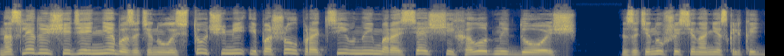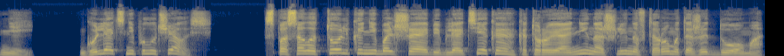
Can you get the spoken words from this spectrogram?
На следующий день небо затянулось тучами, и пошел противный, моросящий холодный дождь, затянувшийся на несколько дней. Гулять не получалось. Спасала только небольшая библиотека, которую они нашли на втором этаже дома.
